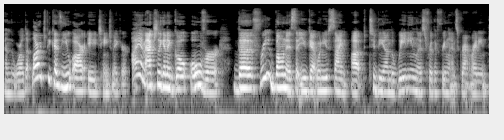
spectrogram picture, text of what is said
and the world at large because you are a change maker. I am actually going to go over the free bonus that you get when you sign up to be on the waiting list for the freelance grant writing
